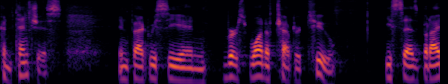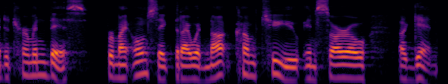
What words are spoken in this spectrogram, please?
contentious. In fact, we see in verse 1 of chapter 2, he says, But I determined this for my own sake, that I would not come to you in sorrow again.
